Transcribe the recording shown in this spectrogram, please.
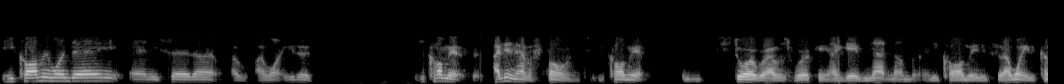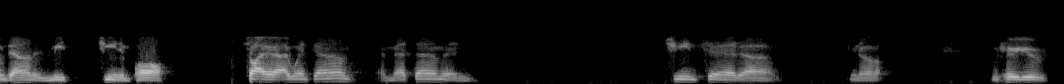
he called me one day and he said, uh, I, I, want you to." He called me. I didn't have a phone. He called me at the store where I was working. I gave him that number, and he called me and he said, "I want you to come down and meet Gene and Paul." So I, I went down, I met them, and Gene said, uh, "You know, we hear you're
